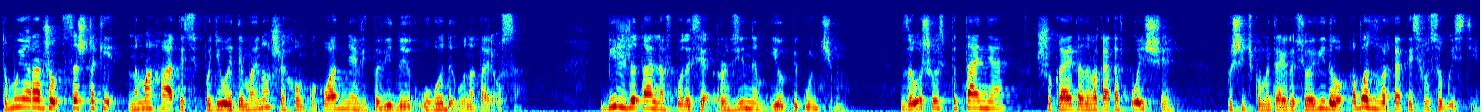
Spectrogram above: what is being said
Тому я раджу все ж таки намагатись поділити майно шляхом укладення відповідної угоди у нотаріуса. Більш детально в кодексі родзінним і опікунчим. Залишились питання, шукаєте адвоката в Польщі? Пишіть в коментарях до цього відео або звертайтесь в особисті.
